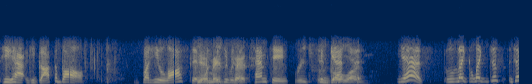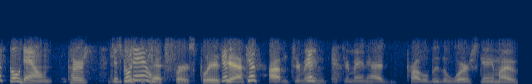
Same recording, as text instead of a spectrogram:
He had he got the ball, but he lost it Yeah, when he the was catch. attempting Reach for To the get goal line. Yes, like like just just go down, Kearse. Just, go make down. catch first, please. Just, yeah. just Um, Jermaine Jermaine had probably the worst game I've.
